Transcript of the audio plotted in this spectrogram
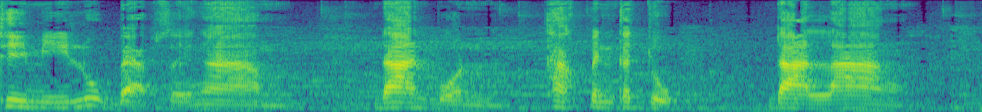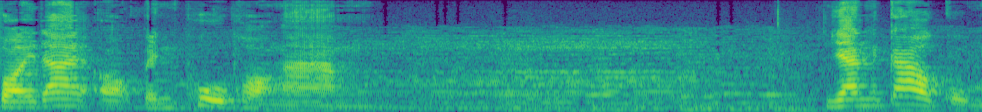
ที่มีรูปแบบสวยงาม ด้านบนถักเป็นกระจุก ด้านล่าง ปล่อยได้ออกเป็นผู้พองาม ยัน9กลุ่ม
